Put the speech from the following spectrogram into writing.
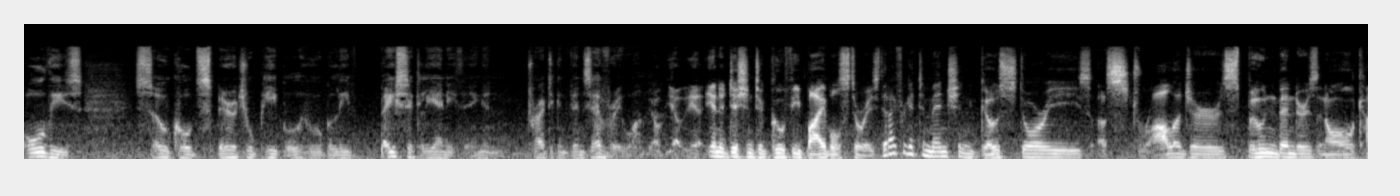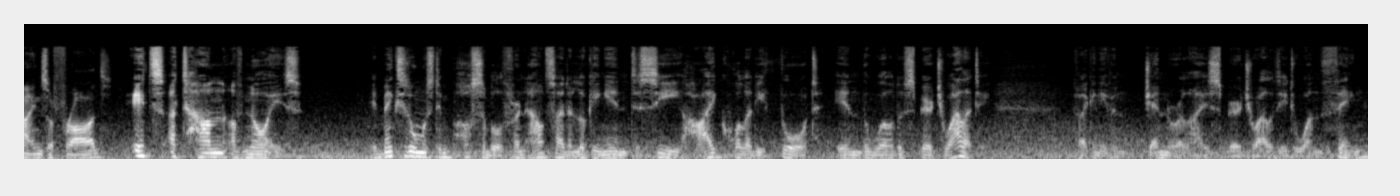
all these so-called spiritual people who believe basically anything and try to convince everyone. In addition to goofy Bible stories, did I forget to mention ghost stories, astrologers, spoonbenders, and all kinds of frauds? It's a ton of noise. It makes it almost impossible for an outsider looking in to see high-quality thought in the world of spirituality. If I can even generalize spirituality to one thing.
